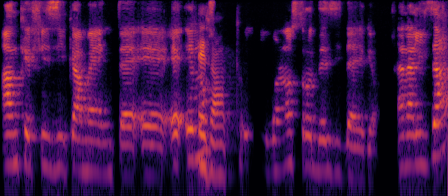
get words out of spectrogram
anche fisicamente. È, è, è il, nostro esatto. il nostro desiderio. Annalisa?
